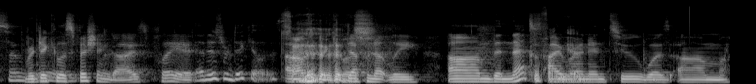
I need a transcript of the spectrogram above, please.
So ridiculous good. fishing, guys. Play it. That is ridiculous. Sounds ridiculous. Definitely. Um, the next I game. ran into was um,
